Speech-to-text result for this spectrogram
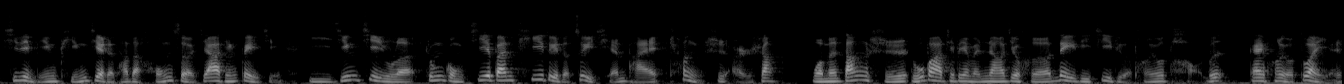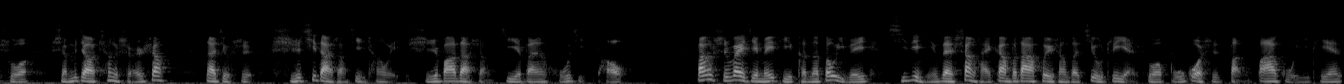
习近平凭借着他的红色家庭背景，已经进入了中共接班梯队的最前排，乘势而上。我们当时读罢这篇文章，就和内地记者朋友讨论，该朋友断言说：“什么叫乘势而上？那就是十七大上进常委，十八大上接班胡锦涛。”当时外界媒体可能都以为习近平在上海干部大会上的就职演说不过是党八股一篇，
